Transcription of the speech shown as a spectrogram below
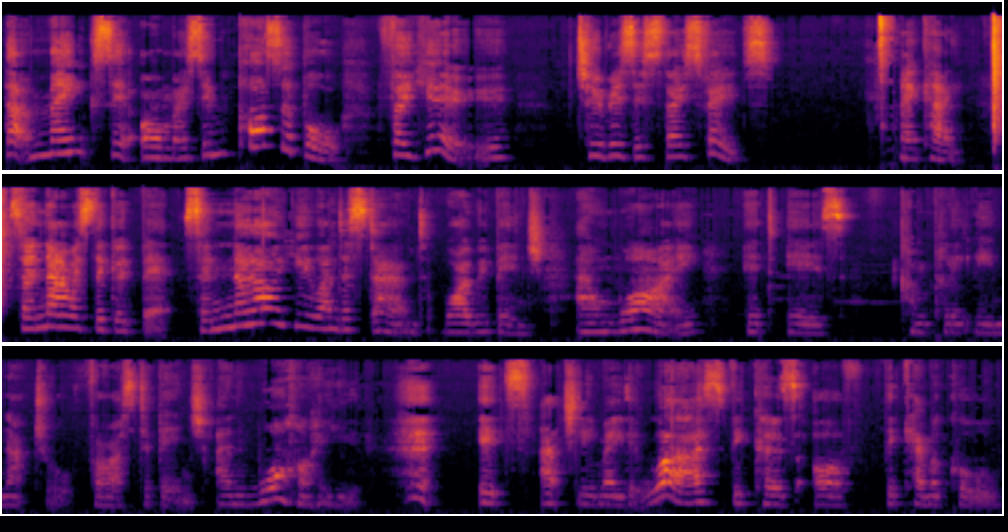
that makes it almost impossible for you to resist those foods. Okay, so now is the good bit. So now you understand why we binge and why it is completely natural for us to binge and why it's actually made it worse because of the chemical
